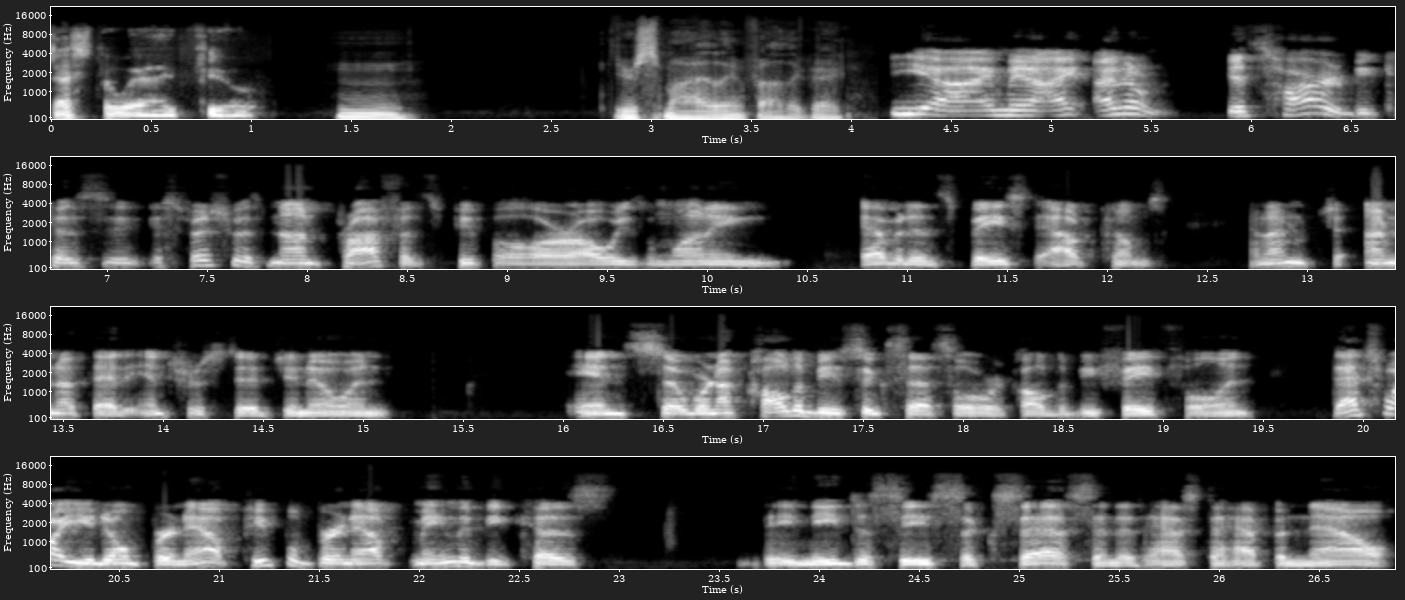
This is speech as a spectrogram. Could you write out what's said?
That's the way I feel. Hmm. You're smiling, Father Greg. Yeah, I mean, I, I don't. It's hard because, especially with nonprofits, people are always wanting evidence based outcomes, and I'm I'm not that interested, you know. And and so we're not called to be successful, we're called to be faithful. And that's why you don't burn out. People burn out mainly because they need to see success and it has to happen now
